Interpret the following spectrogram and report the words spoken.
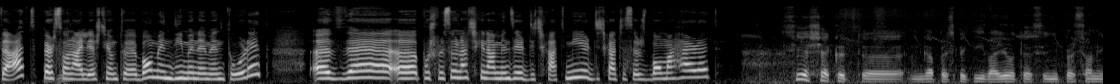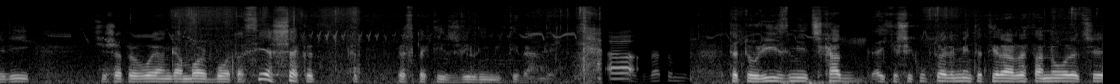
vetë, personalisht jom tu e bo, me ndihmën e mentorit, dhe po shpresojna që kena me nxjerr diçka të mirë, diçka që s'është bo ma heret. Si e sheh këtë nga perspektiva jote si një person i ri që sheh përvoja nga mbarë bota, si e sheh këtë këtë perspektivë zhvillimi i këtij vendi? Është vetëm te turizmi, apo i ke shikuar këto elemente të tjera rrethanore që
